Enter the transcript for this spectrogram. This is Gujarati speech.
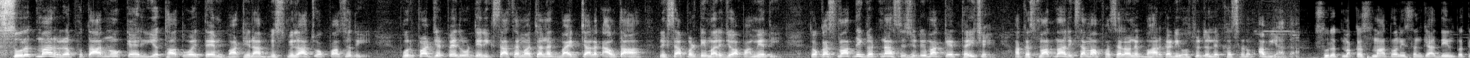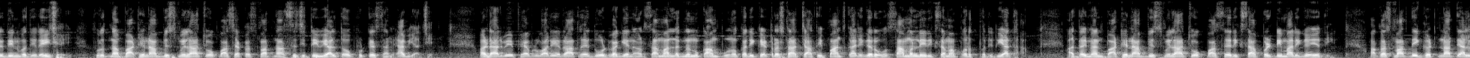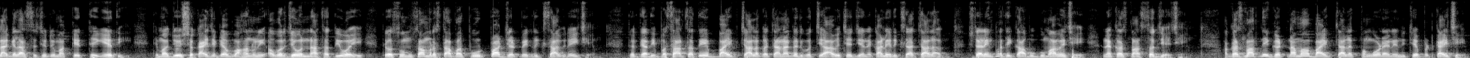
સુરતમાં રફતારનો કહેર યથાવત હોય તેમ ભાઠેના બિસ્મિલા ચોક પાસેથી પૂરપાટ ઝડપે દોડતી રિક્ષા સામે અચાનક બાઇક ચાલક આવતા રિક્ષા પલટી મારી જવા પામી હતી. તો અકસ્માતની ઘટના સીસીટીવીમાં કેદ થઈ છે. અકસ્માતમાં રિક્ષામાં ફસાયેલાઓને બહાર કાઢી હોસ્પિટલે ખસેડવામાં આવ્યા હતા. સુરતમાં અકસ્માતોની સંખ્યા દિન પ્રતિદિન વધી રહી છે. સુરતના ભાઠેના બિસ્મિલા ચોક પાસે અકસ્માતના સીસીટીવી હાલતો ફૂટેજ સામે આવ્યા છે. અઢારમી ફેબ્રુઆરીએ રાત્રે દોઢ વાગ્યાના અરસામાં લગ્નનું કામ પૂર્ણ કરી કેટરસના ચારથી પાંચ કારીગરો સામનલી રિક્ષામાં પરત ફરી રહ્યા હતા. આ દરમિયાન બાઠેના બિસ્મિલા ચોક પાસે રિક્ષા પલટી મારી ગઈ હતી. અકસ્માતની ઘટના ત્યાં લાગેલા સીસીટીવીમાં કેદ થઈ ગઈ હતી. તેમાં જોઈ શકાય છે કે વાહનોની અવર જવર ના થતી હોય તેવા સુમસામ રસ્તા પર પૂરપાટ ઝડપે એક રિક્ષા આવી રહી છે. ત્યારે ત્યાંથી પસાર થતી બાઇક ચાલક અચાનક જ વચ્ચે આવે છે, જેને કારણે રિક્ષા ચાલક સ્ટેરિંગ પરથી કાબુ ગુમાવે છે અને અકસ્માત સર્જે છે. અકસ્માતની ઘટનામાં બાઇક ચાલક ફંગોળાઈને નીચે પટકાય છે.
